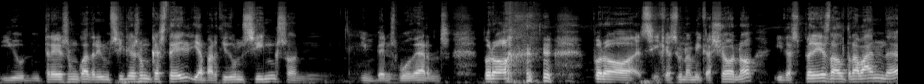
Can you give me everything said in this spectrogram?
i un 3, un 4 i un 5 és un castell, i a partir d'un 5 són invents moderns. Però, però sí que és una mica això, no? I després, d'altra banda,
